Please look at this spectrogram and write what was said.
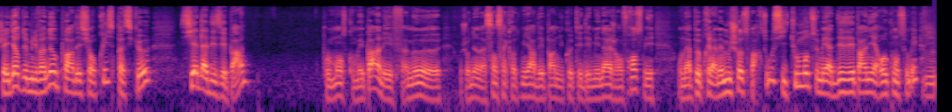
j'allais dire, 2022, on peut avoir des surprises, parce que s'il y a de la désépargne, pour le moment ce qu'on met pas, les fameux, euh, aujourd'hui on a 150 milliards d'épargne du côté des ménages en France, mais on a à peu près la même chose partout. Si tout le monde se met à désépargner, à reconsommer, mm.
